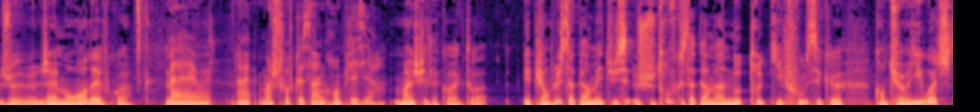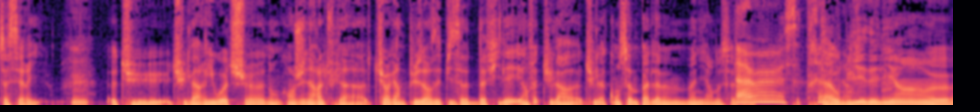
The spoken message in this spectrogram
J'avais mon rendez-vous, quoi. Mais ouais, ouais, moi je trouve que c'est un grand plaisir. Moi, je suis d'accord avec toi. Et puis en plus, ça permet, tu sais, je trouve que ça permet un autre truc qui est fou, c'est que quand tu rewatches ta série, Mm. euh, tu, tu la rewatches, euh, donc en général, tu la, tu regardes plusieurs épisodes d'affilée, et en fait, tu la, tu la consommes pas de la même manière de cette Ah ouais, c'est très. T'as oublié des Mm. liens, euh,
